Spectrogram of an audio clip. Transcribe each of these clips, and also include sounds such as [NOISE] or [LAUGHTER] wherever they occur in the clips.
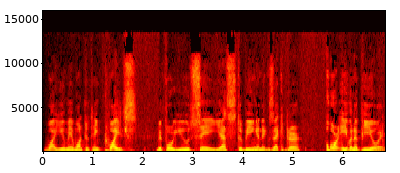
why you may want to think twice before you say yes to being an executor or even a POA.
